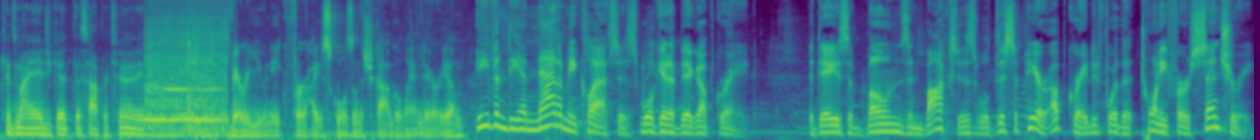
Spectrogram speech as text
kids my age get this opportunity. Very unique for high schools in the Chicagoland area. Even the anatomy classes will get a big upgrade. The days of bones and boxes will disappear, upgraded for the 21st century.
